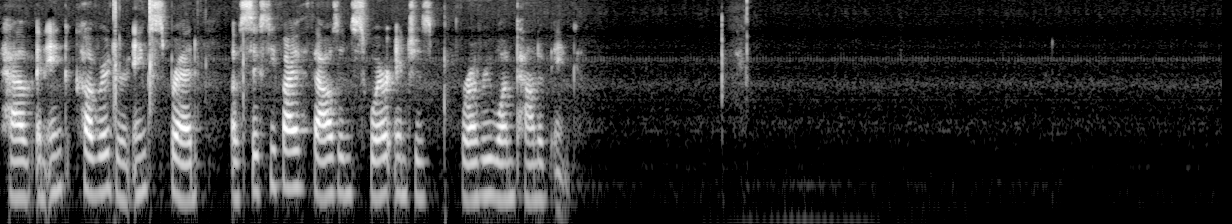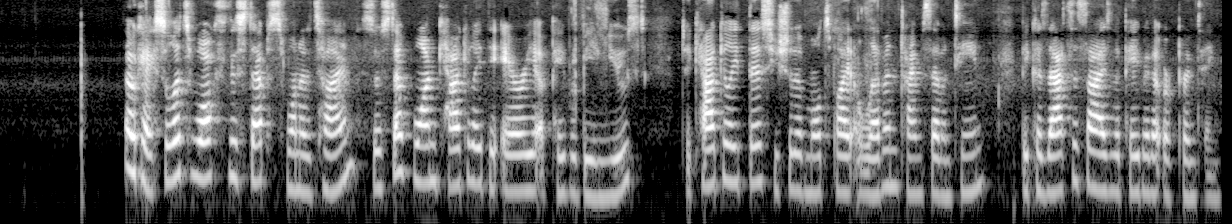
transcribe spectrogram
have an ink coverage or an ink spread of 65,000 square inches for every one pound of ink. Okay, so let's walk through the steps one at a time. So step one, calculate the area of paper being used. To calculate this, you should have multiplied 11 times 17 because that's the size of the paper that we're printing.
